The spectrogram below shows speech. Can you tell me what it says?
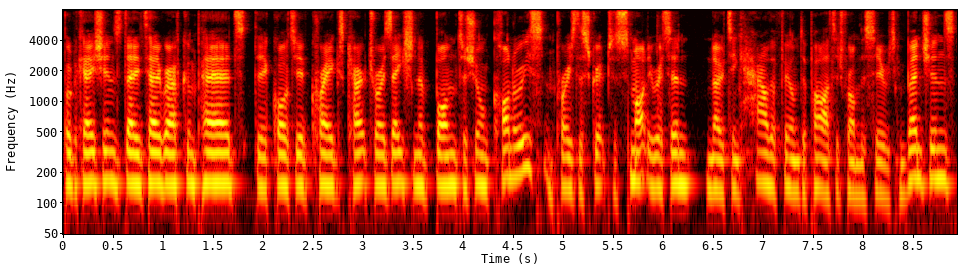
publications, Daily Telegraph compared the quality of Craig's characterization of Bond to Sean Connery's and praised the script as smartly written, noting how the film departed from the series conventions.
